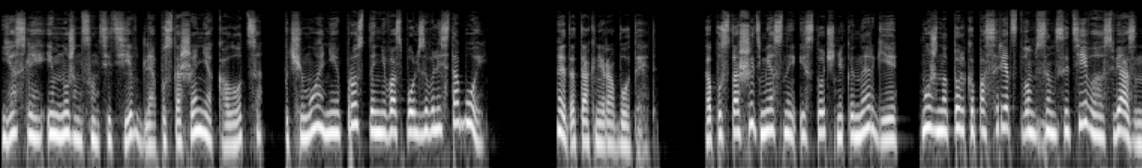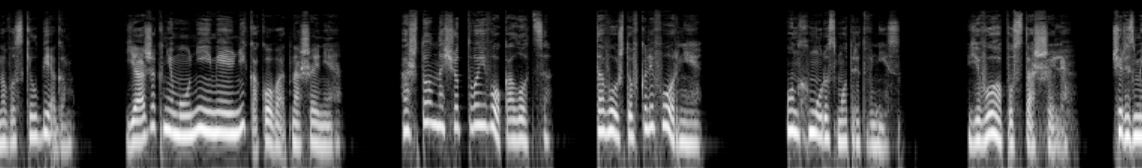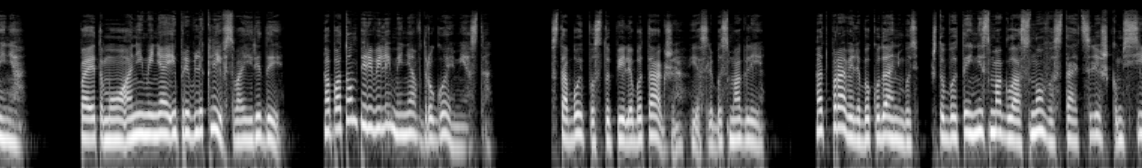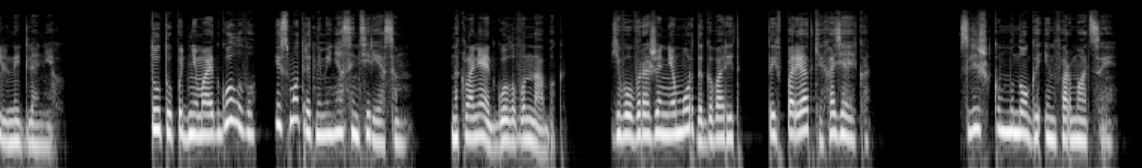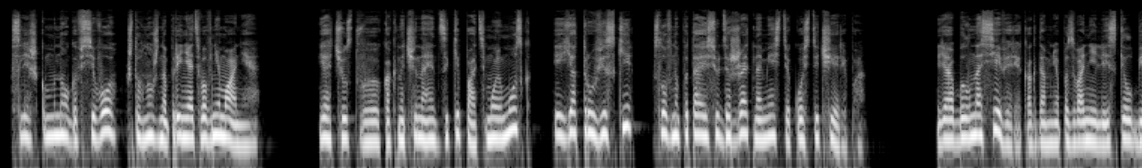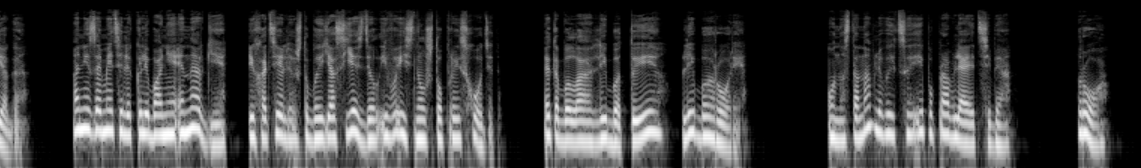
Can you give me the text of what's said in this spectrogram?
Если им нужен сенситив для опустошения колодца, почему они просто не воспользовались тобой? Это так не работает. Опустошить местный источник энергии можно только посредством сенситива, связанного с килбегом. Я же к нему не имею никакого отношения. А что насчет твоего колодца? Того, что в Калифорнии? Он хмуро смотрит вниз. Его опустошили. Через меня. Поэтому они меня и привлекли в свои ряды, а потом перевели меня в другое место. С тобой поступили бы так же, если бы смогли. Отправили бы куда-нибудь, чтобы ты не смогла снова стать слишком сильной для них. Туту поднимает голову и смотрит на меня с интересом. Наклоняет голову на бок. Его выражение морды говорит «Ты в порядке, хозяйка?» Слишком много информации. Слишком много всего, что нужно принять во внимание. Я чувствую, как начинает закипать мой мозг, и я тру виски, словно пытаясь удержать на месте кости черепа. Я был на севере, когда мне позвонили из Килбега. Они заметили колебания энергии и хотели, чтобы я съездил и выяснил, что происходит. Это была либо ты, либо Рори. Он останавливается и поправляет себя. Ро.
